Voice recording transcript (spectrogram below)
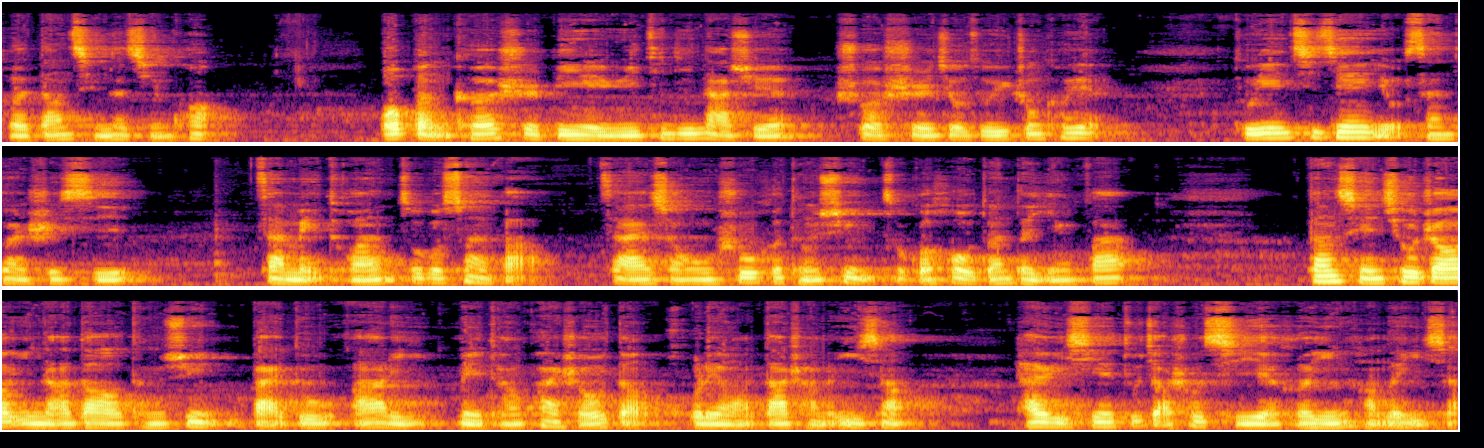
和当前的情况。我本科是毕业于天津大学，硕士就读于中科院。读研期间有三段实习，在美团做过算法，在小红书和腾讯做过后端的研发。当前秋招已拿到腾讯、百度、阿里、美团、快手等互联网大厂的意向，还有一些独角兽企业和银行的意向。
